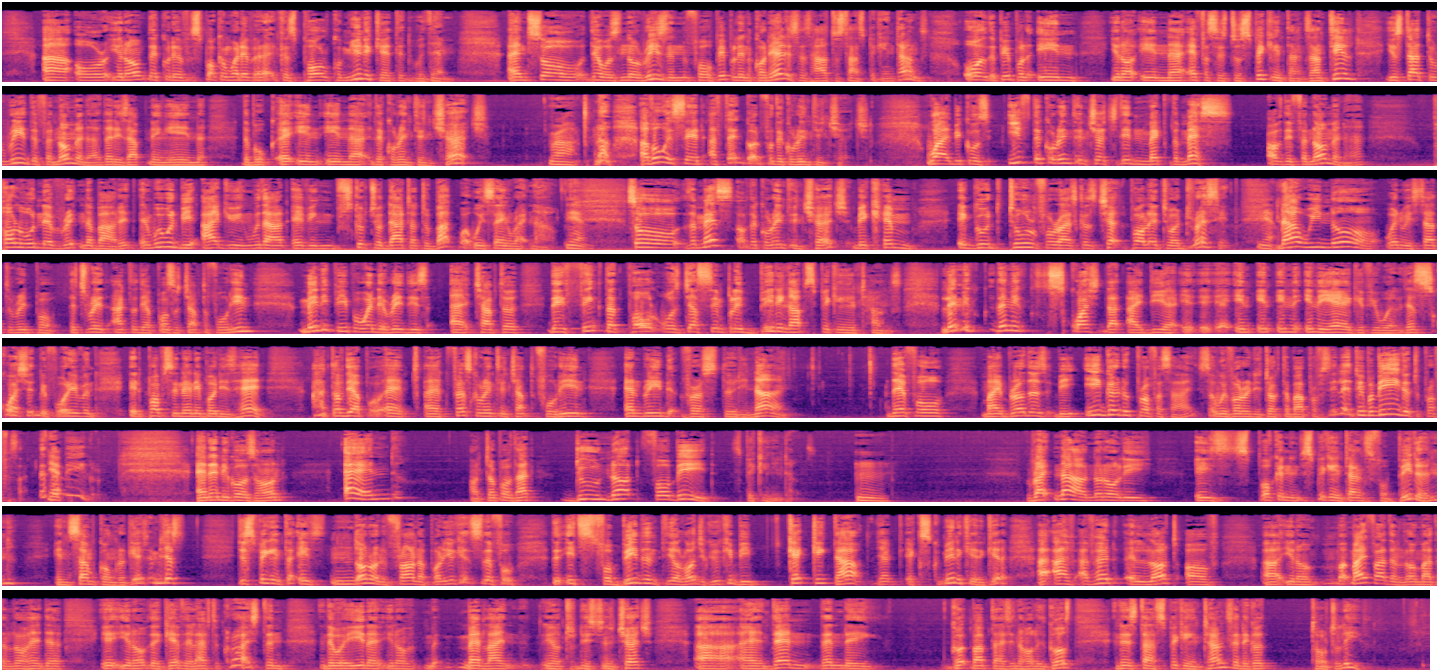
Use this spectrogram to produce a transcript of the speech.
Uh, or you know they could have spoken whatever because Paul communicated with them, and so there was no reason for people in Cornelius' house to start speaking tongues, or the people in you know in uh, Ephesus to speak in tongues until you start to read the phenomena that is happening in the book uh, in in uh, the Corinthian church. Right. Now, I've always said I thank God for the Corinthian church. Why? Because if the Corinthian church didn't make the mess of the phenomena, Paul wouldn't have written about it, and we would be arguing without having scriptural data to back what we're saying right now. Yeah. So the mess of the Corinthian church became a good tool for us because Paul had to address it. Yeah. Now we know when we start to read Paul. Let's read Act of the Apostle chapter 14. Many people, when they read this uh, chapter, they think that Paul was just simply beating up speaking in tongues. Let me let me squash that idea in, in, in, in the egg, if you will. Just squash it before even it pops in anybody's head. Act of the uh, uh, 1 Corinthians chapter 14 and read verse 39. Therefore, my brothers, be eager to prophesy. So we've already talked about prophecy. Let people be eager to prophesy. Let Yep. them be eager. And then he goes on, and on top of that, do not forbid speaking in tongues. Mm. Right now, not only is spoken in, speaking in tongues forbidden in some congregations, I mean, just just speaking, it's not only frowned upon. You get the, for, the it's forbidden theological. You can be kick, kicked out, excommunicated. Get I, I've I've heard a lot of. Uh, you know, my, father-in-law, mother-in-law had, uh, you know, they gave their life to Christ, and they were in a, you know, mainline, you know, traditional church, uh, and then then they got baptized in the Holy Ghost, and they start speaking in tongues, and they got told to leave.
